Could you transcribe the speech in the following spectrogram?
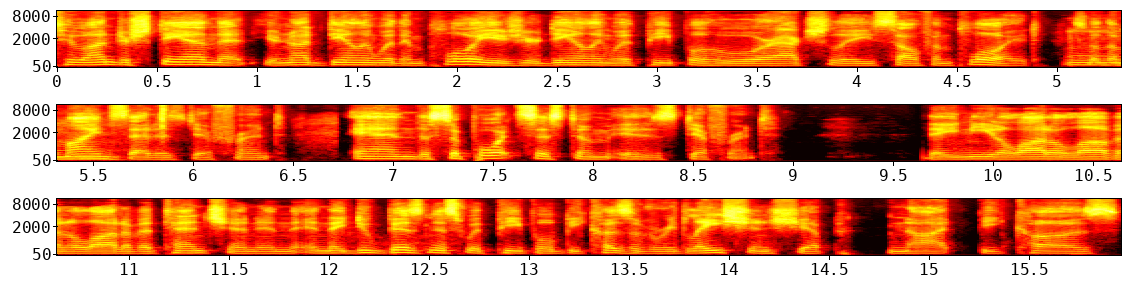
to understand that you're not dealing with employees, you're dealing with people who are actually self employed. Mm. So the mm. mindset is different and the support system is different. They need a lot of love and a lot of attention, and, and they do business with people because of relationship, not because,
